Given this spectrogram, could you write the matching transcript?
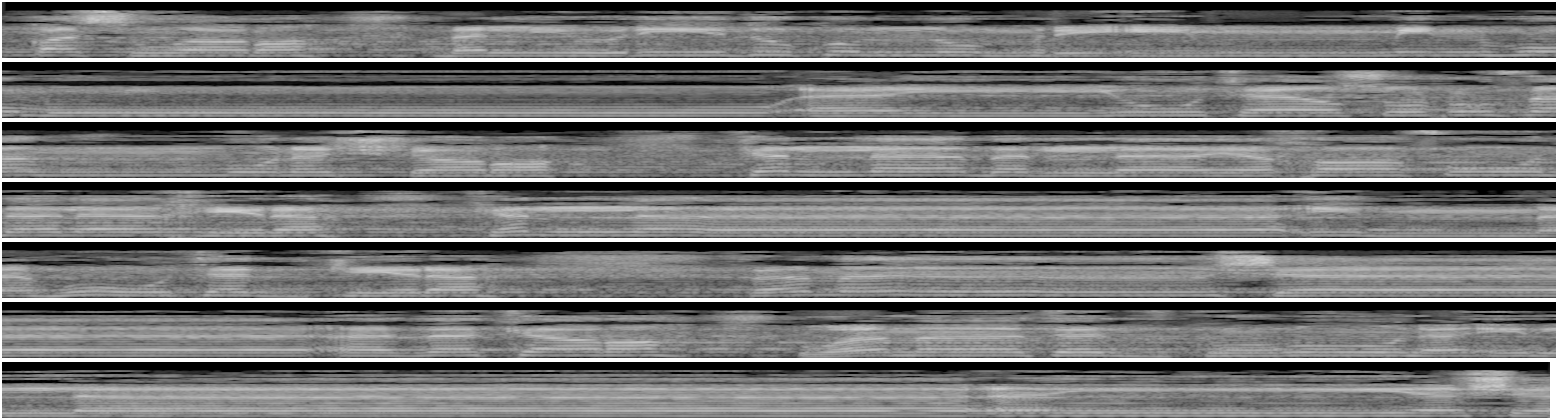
قسورة بل يريد كل امرئ منهم أن يؤتى صحفا منشرة. كلا بل لا يخافون الآخرة. كلا إنه تذكرة. فمن شاء ذكره. وما تذكرون إلا أن يشاء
